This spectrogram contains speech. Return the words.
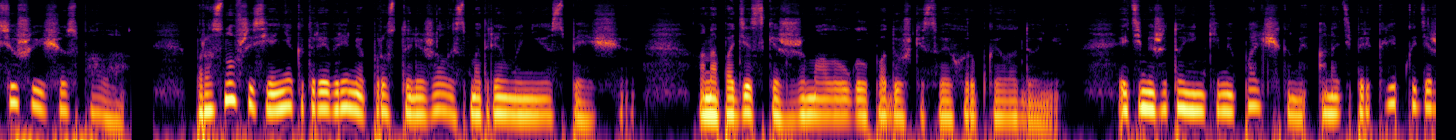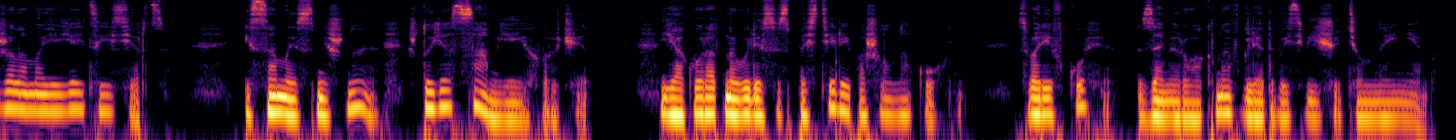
Ксюша еще спала. Проснувшись, я некоторое время просто лежал и смотрел на нее спящую. Она по-детски сжимала угол подушки своей хрупкой ладонью. Этими же тоненькими пальчиками она теперь крепко держала мои яйца и сердце. И самое смешное, что я сам ей их вручил. Я аккуратно вылез из постели и пошел на кухню. Сварив кофе, замер у окна, вглядываясь в еще темное небо.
